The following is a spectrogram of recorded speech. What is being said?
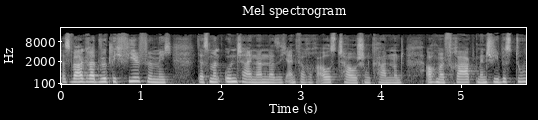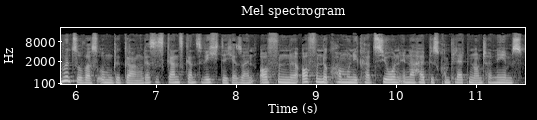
Das war gerade wirklich viel für mich, dass man untereinander sich einfach auch austauschen kann und auch mal fragt, Mensch, wie bist du mit sowas umgegangen? Das ist ganz, ganz wichtig. Also eine offene, offene Kommunikation innerhalb des kompletten Unternehmens.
